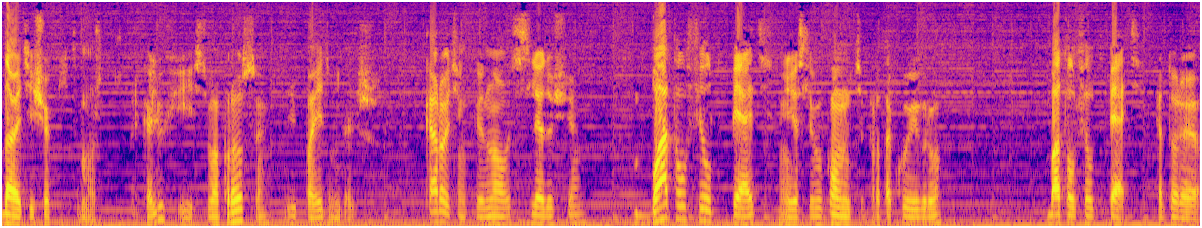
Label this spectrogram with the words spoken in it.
Давайте еще какие-то, может, приколюхи есть, вопросы, и поедем дальше. Коротенькая новость следующая. Battlefield 5, если вы помните про такую игру. Battlefield 5, которая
